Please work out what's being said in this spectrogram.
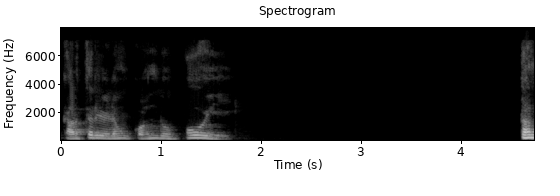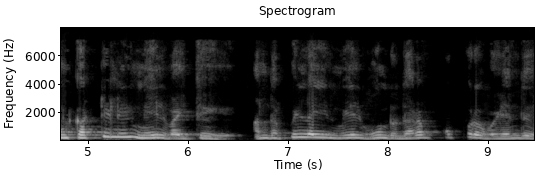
கர்த்தரிடம் கொண்டு போய் தன் கட்டிலின் மேல் வைத்து அந்த பிள்ளையின் மேல் மூன்று தரம் குப்புற விழுந்து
